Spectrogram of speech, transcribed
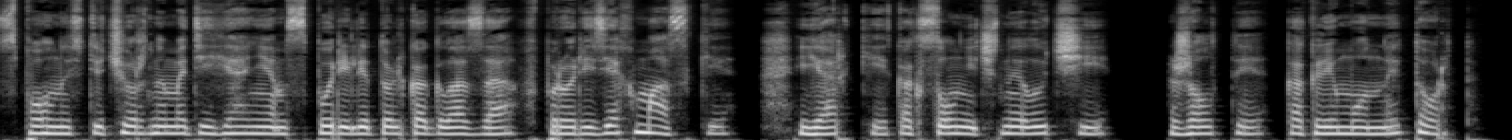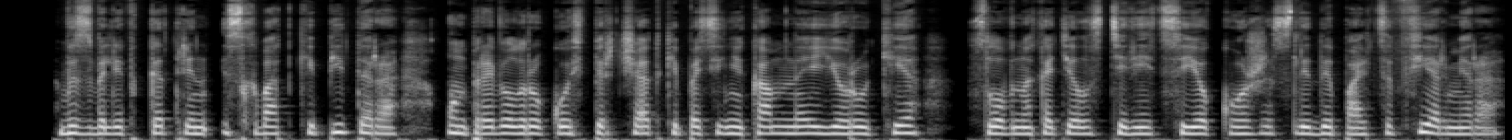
С полностью черным одеянием спорили только глаза в прорезях маски яркие, как солнечные лучи, желтые, как лимонный торт. Вызволив Кэтрин из схватки Питера, он провел рукой в перчатке по синякам на ее руке, словно хотел стереть с ее кожи следы пальцев фермера.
